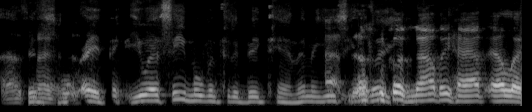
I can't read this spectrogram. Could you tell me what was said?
That's, It's, that's- hey, USC moving to the Big Ten. Them and uh, that's because now they have LA.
